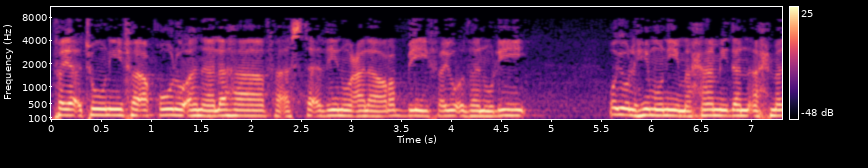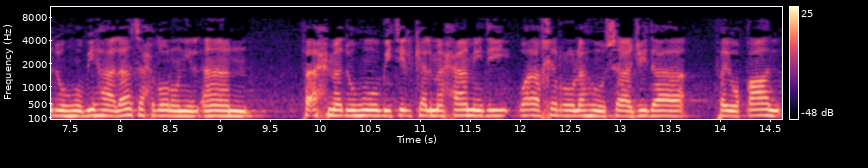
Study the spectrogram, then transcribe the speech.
فيأتوني فأقول أنا لها فأستأذن على ربي فيؤذن لي ويلهمني محامدا أحمده بها لا تحضرني الآن فأحمده بتلك المحامد وأخر له ساجدا فيقال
